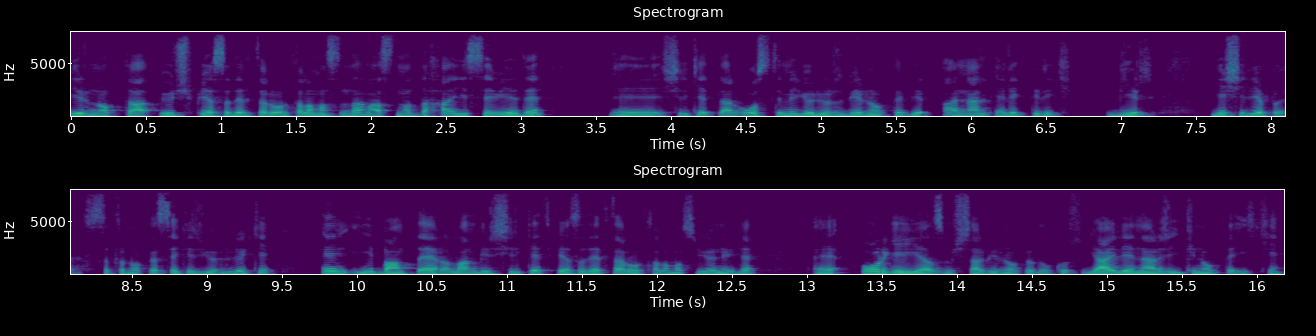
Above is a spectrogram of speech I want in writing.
1.3 piyasa defteri ortalamasından aslında daha iyi seviyede e, şirketler Ostim'i görüyoruz 1.1, Anal Elektrik 1, Yeşil Yapı 0.8 görülüyor ki en iyi bantta yer alan bir şirket piyasa defter ortalaması yönüyle. E, Orge'yi yazmışlar 1.9, Yaylı Enerji 2.2.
